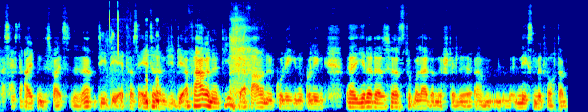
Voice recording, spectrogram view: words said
was heißt Alten? Das weiß ne? die, die etwas älteren, die, die erfahrenen, diensterfahrenen Kolleginnen und Kollegen. Äh, jeder, der das hört, tut mir leid an der Stelle, ähm, nächsten Mittwoch dann.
